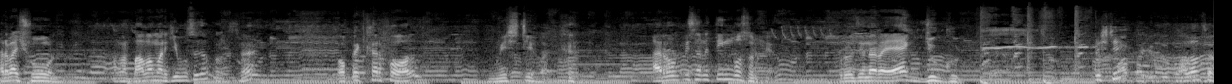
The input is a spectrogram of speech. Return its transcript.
আরে ভাই শোন আমার বাবা মার কি বলছে জানো? হ্যাঁ? অপেক্ষার ফল মিষ্টি হয়। আর ওর পিছনে তিন বছর কেন? প্রয়োজন আর এক যুগ ঘুর বৃষ্টি ভালো আছো?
